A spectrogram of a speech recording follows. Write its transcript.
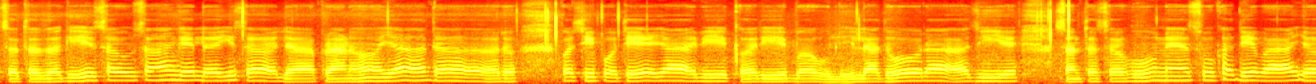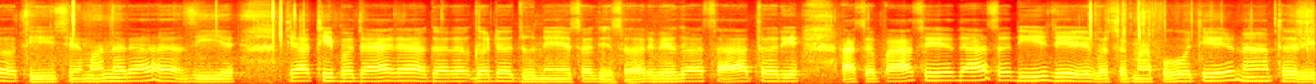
સતજગી સૌ સંગે લઈ સલ્યા પ્રાણો યાદાર પછી પોતે આવી કરી બહુ લીલા ધોરાજીએ સંત સહુને સુખ દેવાયથી છે મન રાજીએ ત્યાંથી પધાર્યા ગર ગઢ જૂને સગે સર્વે ગા સાથ રે આસપાસે દાસ દીજે વસમાં પોતે નાથ રે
